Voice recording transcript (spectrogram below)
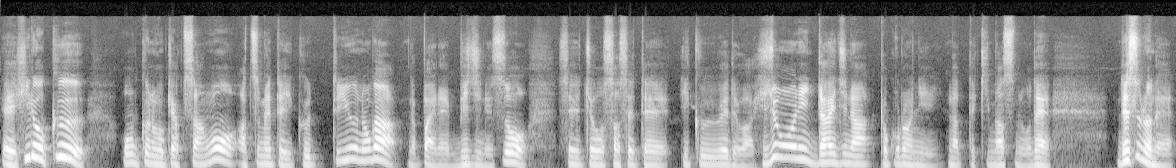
え広く多くのお客さんを集めていくっていうのがやっぱりねビジネスを成長させていく上では非常に大事なところになってきますので。ですので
